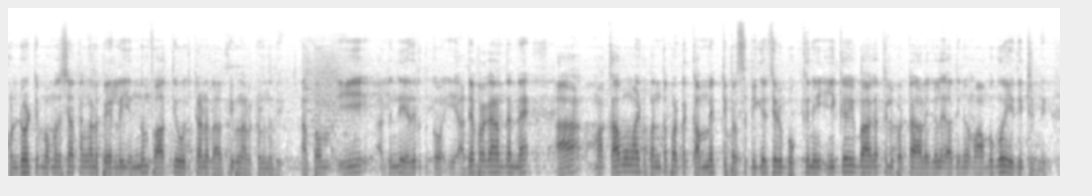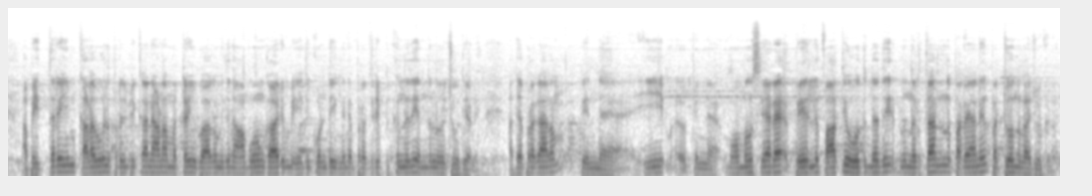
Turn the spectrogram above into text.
കൊണ്ടോട്ടി മുഹമ്മദ് ഷാ തങ്ങളുടെ പേരിൽ ഇന്നും ഫാത്തി ഓതിട്ടാണ് റാത്തീബ് നടക്കുന്നത്. അപ്പം ഈ അതിന്റെ എതിർത്ത് അതേപ്രകാരം തന്നെ ആ മക്കാമുമായിട്ട് ബന്ധപ്പെട്ട കമ്മിറ്റി പ്രസിദ്ധീകരിച്ച ഒരു ബുക്കിന് ഈ വിഭാഗത്തിൽപ്പെട്ട ആളുകൾ അതിന് ആമുഖവും എഴുതിയിട്ടുണ്ട്. അപ്പോൾ ഇത്രയും കളവുകൾ പ്രചരിപ്പിക്കാനാണോ മറ്റേ വിഭാഗം ഇതിന് ആമുഖവും കാര്യം എഴുതിക്കൊണ്ട് ഇങ്ങനെ പ്രചരിപ്പിക്കുന്നത് എന്നുള്ളൊരു ചോദ്യമാണ്. അതേപ്രകാരം പിന്നെ ഈ പിന്നെ മുഹമ്മദ് സിയാരെ പേരിൽ ഫാത്തി ഓതുന്നത് നിർത്താൻ എന്ന് പറയാൻ പറ്റുമോ എന്നുള്ളതാണ് ചോദിക്കുന്നത്.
